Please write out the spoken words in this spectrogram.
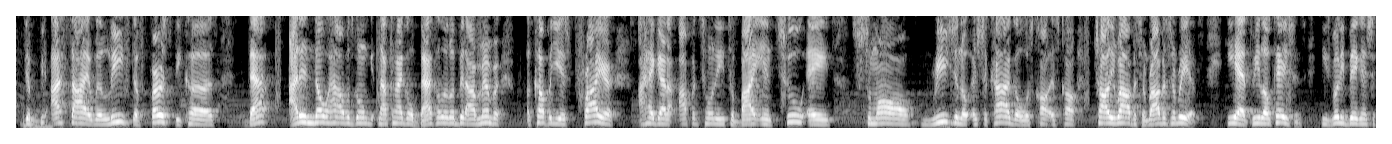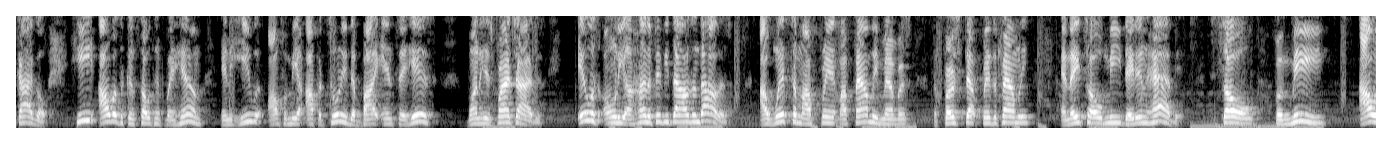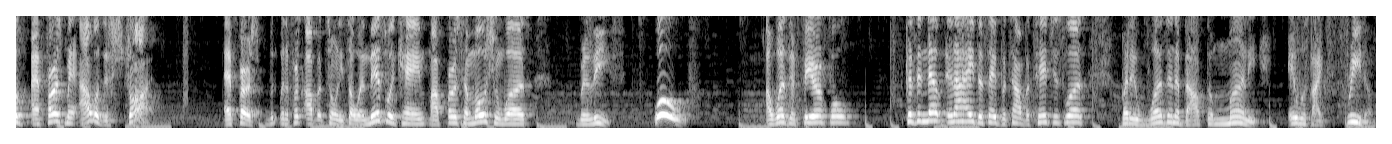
to I sighed relief the first because that I didn't know how I was going. to Now, can I go back a little bit? I remember a couple years prior, I had got an opportunity to buy into a small regional in Chicago. It's called it's called Charlie Robinson, Robinson Ribs. He had three locations. He's really big in Chicago. He I was a consultant for him, and he offered me an opportunity to buy into his one of his franchises. It was only $150,000. I went to my friend, my family members, the first step, friends and family, and they told me they didn't have it. So for me, I was at first, man, I was distraught at first with the first opportunity. So when this one came, my first emotion was relief. Woo! I wasn't fearful because it never, and I hate to say Baton pretentious was, but it wasn't about the money. It was like freedom.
